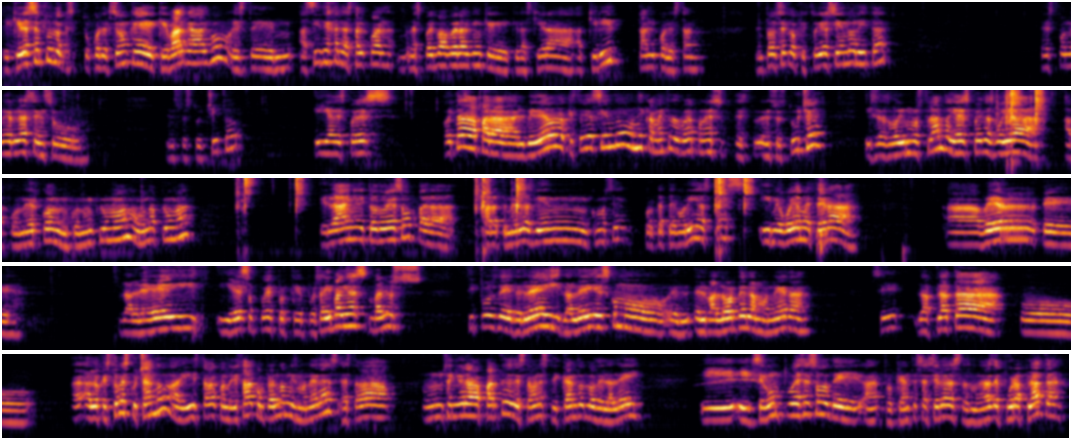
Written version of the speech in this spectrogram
y quieres hacer tu, tu colección que, que, valga algo, este, así déjalas tal cual, después va a haber alguien que, que las quiera adquirir tal y cual están. Entonces lo que estoy haciendo ahorita es ponerlas en su en su estuchito y ya después ahorita para el video que estoy haciendo únicamente las voy a poner en su estuche y se las voy a mostrando ya después las voy a, poner con, un plumón o una pluma el año y todo eso para, para tenerlas bien, ¿cómo se? Por categorías, pues. Y me voy a meter a, a ver eh, la ley y eso pues, porque pues hay varias, varios tipos de, ley. La ley es como el, valor de la moneda, ¿sí? La plata o a, lo que estuve escuchando, ahí estaba, cuando yo estaba comprando mis monedas, estaba un señor aparte, le estaban explicando lo de la ley. Y, según pues eso de, ah, porque antes hacían las, las, monedas de pura plata,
